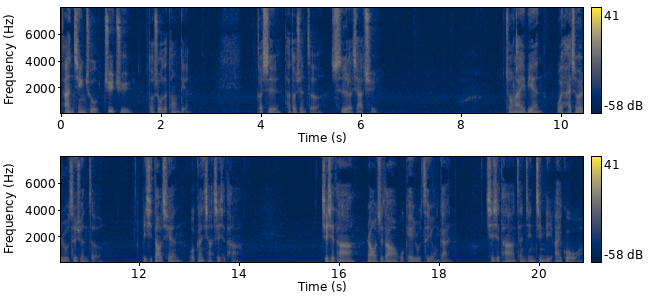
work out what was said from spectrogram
他很清楚，句句都是我的痛点，可是他都选择吃了下去。重来一遍，我也还是会如此选择。比起道歉，我更想谢谢他。谢谢他让我知道我可以如此勇敢。谢谢他曾经尽力爱过我。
